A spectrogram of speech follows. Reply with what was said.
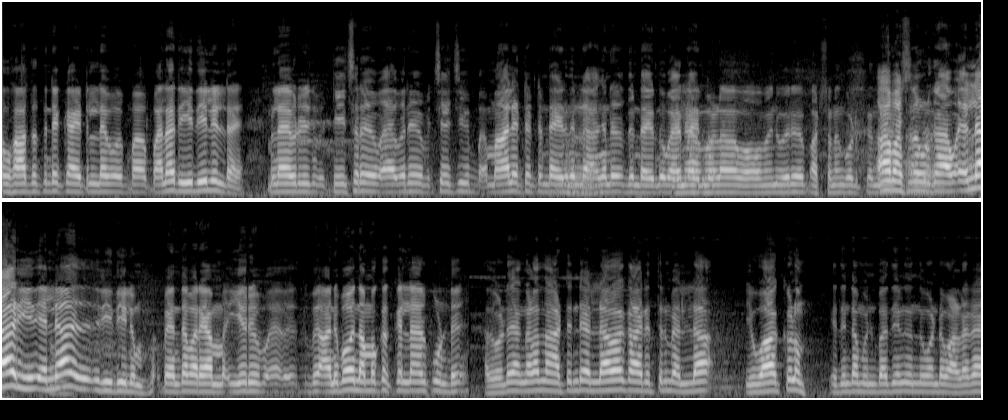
സൗഹാർദ്ദത്തിന്റെ ഒക്കെ ആയിട്ടുള്ള പല രീതിയിലുണ്ട്. നമ്മളെ ഒരു ടീച്ചർ ഒരു ചേച്ചി മാല ഇട്ടിട്ടുണ്ടായിരുന്നില്ല. അങ്ങനെ ഇതുണ്ടായിരുന്നു. നമ്മളെ ഒരു ഭക്ഷണം കൊടുക്കുന്ന ഭക്ഷണം കൊടുക്കുക എല്ലാ രീതി എല്ലാ രീതിയിലും ഇപ്പം എന്താ പറയാ ഈ ഒരു അനുഭവം നമുക്കൊക്കെ എല്ലാവർക്കും ഉണ്ട്. അതുകൊണ്ട് ഞങ്ങളുടെ നാട്ടിന്റെ എല്ലാ കാര്യത്തിലും എല്ലാ യുവാക്കളും ഇതിന്റെ മുൻപതിയിൽ നിന്നുകൊണ്ട് വളരെ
